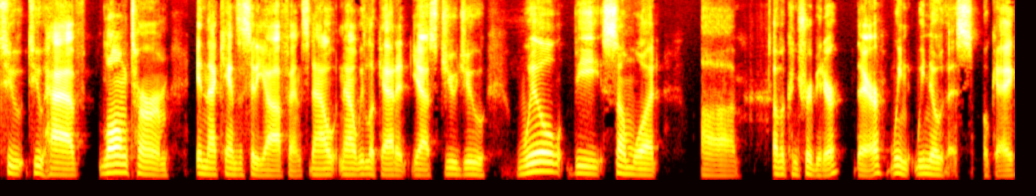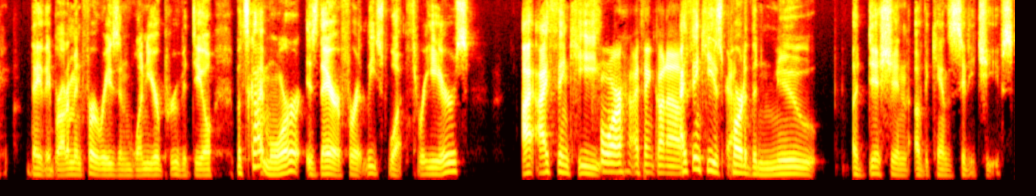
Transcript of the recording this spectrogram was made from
to to have long term in that Kansas City offense. Now, now we look at it. Yes, Juju will be somewhat uh, of a contributor there. We we know this. Okay, they they brought him in for a reason. One year prove it deal. But Sky Moore is there for at least what three years. I I think he. four, I think on a. I think he is yeah. part of the new addition of the Kansas City Chiefs.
